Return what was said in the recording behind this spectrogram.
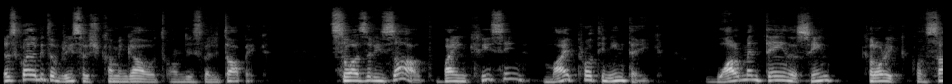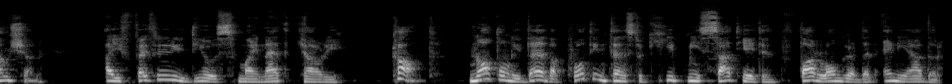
There's quite a bit of research coming out on this very topic. So, as a result, by increasing my protein intake while maintaining the same caloric consumption, I effectively reduce my net calorie count. Not only that, but protein tends to keep me satiated far longer than any other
